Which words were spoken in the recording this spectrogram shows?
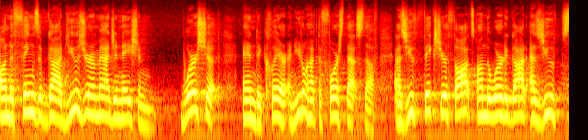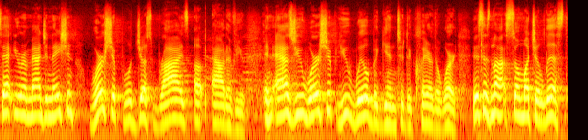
on the things of God, use your imagination, worship, and declare. And you don't have to force that stuff. As you fix your thoughts on the Word of God, as you set your imagination, worship will just rise up out of you. And as you worship, you will begin to declare the Word. This is not so much a list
